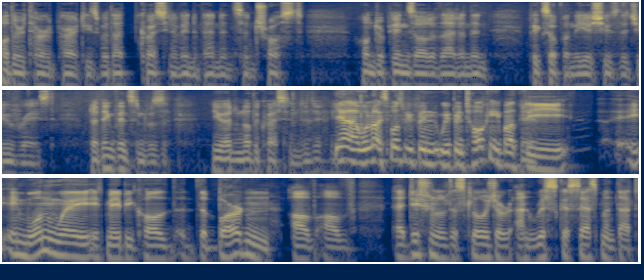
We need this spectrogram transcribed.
other third parties. But that question of independence and trust underpins all of that, and then picks up on the issues that you've raised. But I think Vincent was. You had another question, did you? Yeah. yeah well, I suppose we've been we've been talking about yeah. the in one way, it may be called the burden of of additional disclosure and risk assessment that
